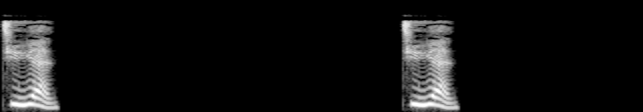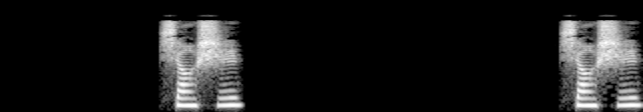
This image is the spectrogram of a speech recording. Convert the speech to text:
剧院，剧院。消失，消失。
